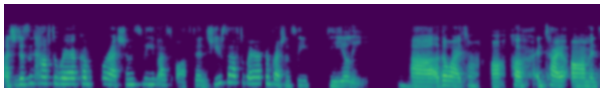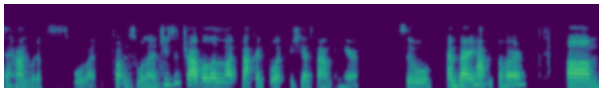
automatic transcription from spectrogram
And she doesn't have to wear a compression sleeve as often. She used to have to wear a compression sleeve daily. Mm-hmm. Uh, otherwise, her, uh, her entire arm into hand would have swollen, gotten swollen. She used to travel a lot back and forth because she has family here. So I'm very happy for her. Um,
